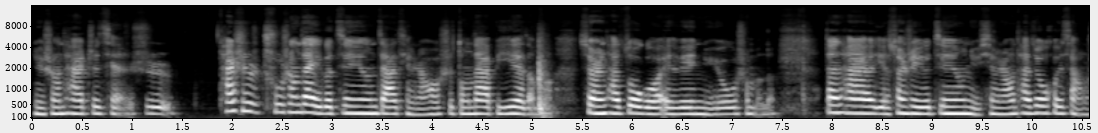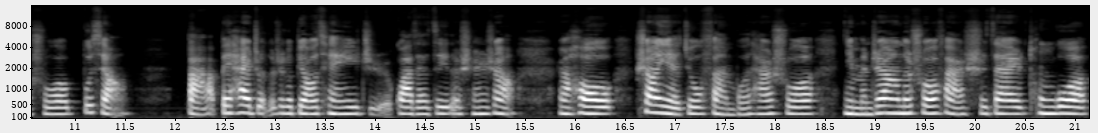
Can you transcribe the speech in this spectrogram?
女生，她之前是，她是出生在一个精英家庭，然后是东大毕业的嘛，虽然她做过 AV 女优什么的，但她也算是一个精英女性，然后她就会想说，不想把被害者的这个标签一直挂在自己的身上。然后上野就反驳他说：“你们这样的说法是在通过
